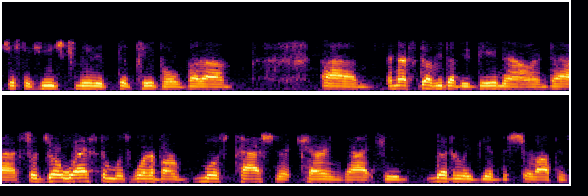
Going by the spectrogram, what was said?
just a huge community of good people. But um, um, and that's WWB now. And uh, so Joe Weston was one of our most passionate, caring guys. He'd literally give the shirt off his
